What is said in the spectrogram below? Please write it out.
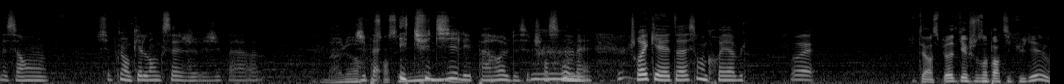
mais c'est en. Je sais plus en quelle langue c'est. J'ai j'ai pas, alors, j'ai pas étudié les paroles de cette chanson, mais je trouvais qu'elle était assez incroyable. Ouais. Tu t'es inspiré de quelque chose en particulier ou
